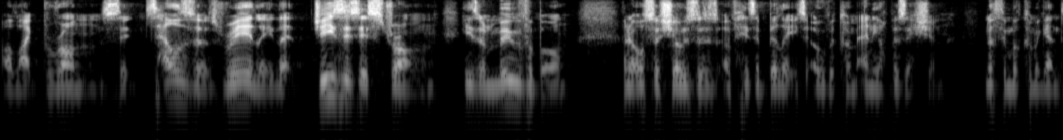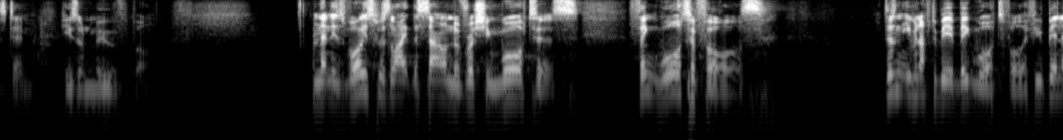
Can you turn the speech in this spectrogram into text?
are like bronze, it tells us really that Jesus is strong, he's unmovable, and it also shows us of his ability to overcome any opposition. Nothing will come against him, he's unmovable. And then his voice was like the sound of rushing waters. Think waterfalls. Doesn't even have to be a big waterfall. If you've been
